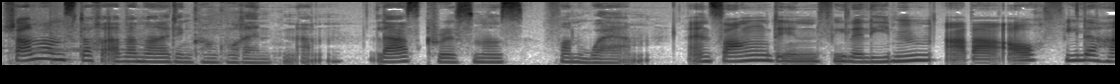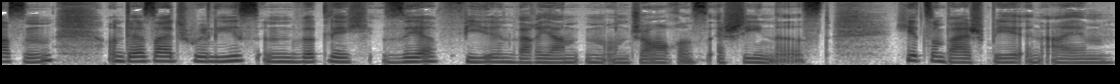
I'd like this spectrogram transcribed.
Schauen wir uns doch aber mal den Konkurrenten an. Last Christmas von Wham. Ein Song, den viele lieben, aber auch viele hassen und der seit Release in wirklich sehr vielen Varianten und Genres erschienen ist. Hier zum Beispiel in einem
